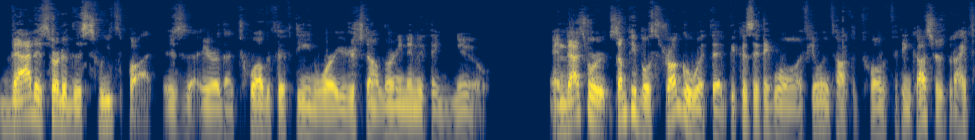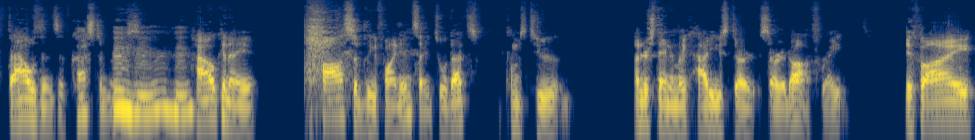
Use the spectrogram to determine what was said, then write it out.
that is sort of the sweet spot is or that 12 to 15 where you're just not learning anything new. And that's where some people struggle with it because they think, well, if you only talk to 12 to 15 customers, but I have thousands of customers, Mm-hmm, mm-hmm. how can I possibly find insights? Well, that's comes to understanding like how do you start start it off, right? If I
